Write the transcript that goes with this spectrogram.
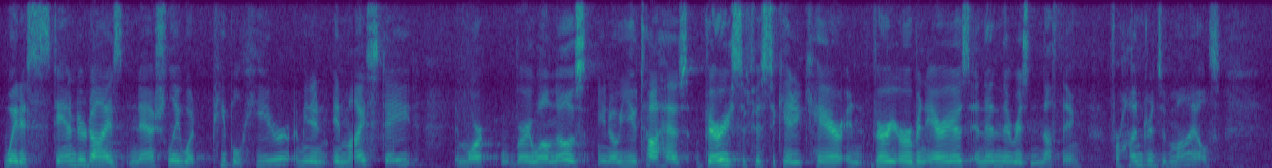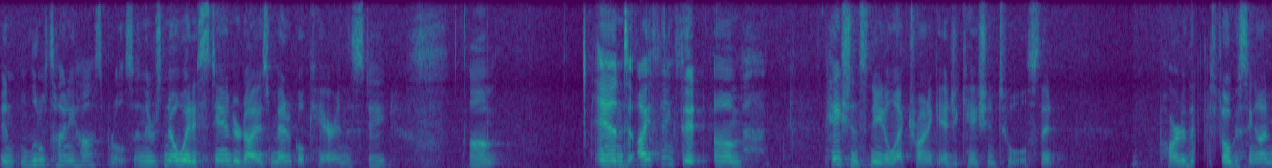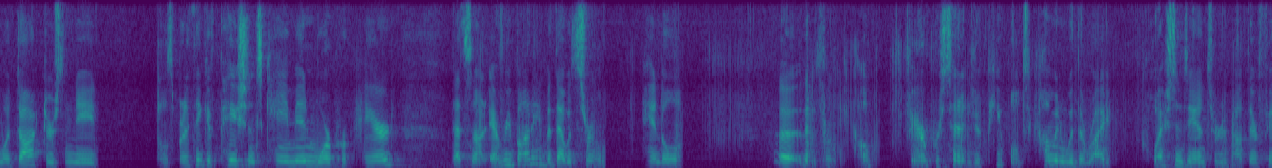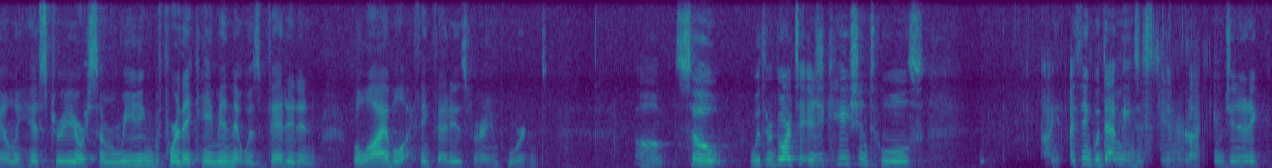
way to standardize nationally what people hear. I mean, in, in my state, and Mark very well knows, you know, Utah has very sophisticated care in very urban areas, and then there is nothing for hundreds of miles in little tiny hospitals. And there's no way to standardize medical care in the state. Um, and I think that um, patients need electronic education tools, that part of it is focusing on what doctors need. But I think if patients came in more prepared, that's not everybody, but that would certainly handle, uh, that would certainly help fair percentage of people to come in with the right questions answered about their family history or some reading before they came in that was vetted and reliable. I think that is very important. Um, so with regard to education tools, I, I think what that means is standardizing genetic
